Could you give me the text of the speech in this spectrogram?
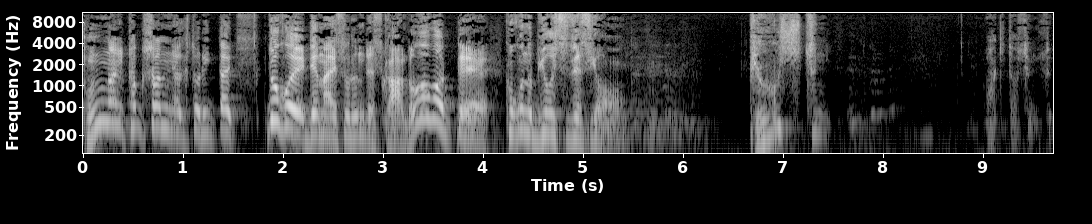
こんなにたくさんの焼き鳥一体どこへ出前するんですか？どこってここの病室ですよ。病室に？脇田先生。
